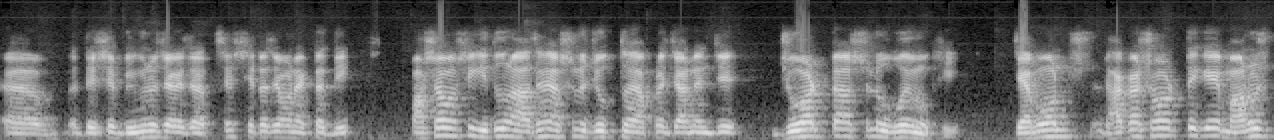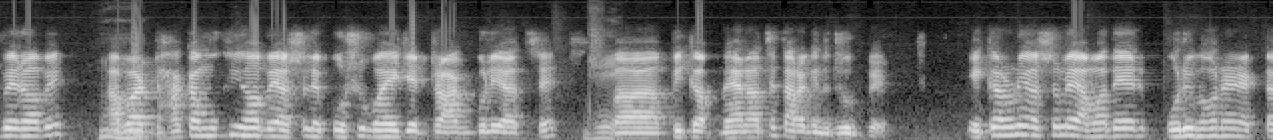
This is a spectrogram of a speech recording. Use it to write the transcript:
আহ, দেশের বিভিন্ন জায়গায় যাচ্ছে সেটা যেমন একটা দিক। পাশাপাশি ঈদুল আজহায় আসলে যুক্ত হয়। আপনি জানেন যে জোয়ারটা আসলে উভয়মুখী। যেমন ঢাকা শহর থেকে মানুষ বের হবে। আবার ঢাকামুখী হবে আসলে পশুবাহী যে ট্রাক গুলি আছে বা পিক আপ ভ্যান আছে তারা কিন্তু ঢুকবে এই কারণে আসলে আমাদের পরিবহনের একটা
